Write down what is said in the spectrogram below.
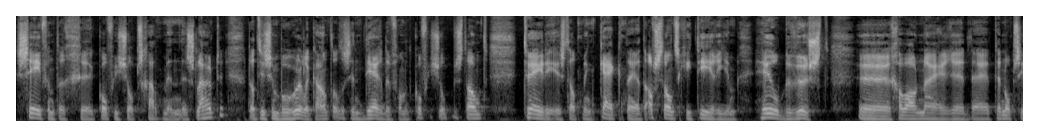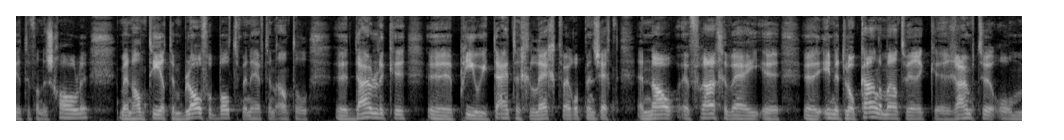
70 uh, coffeeshops gaat men sluiten. Dat is een behoorlijk aantal. Dat is een derde van het coffeeshopbestand. Tweede is dat men kijkt naar het afstandscriterium heel bewust... Uh, gewoon naar, naar, ten opzichte van de scholen. Men hanteert een blauwverbod. Men heeft een aantal uh, duidelijke prioriteiten gelegd... waarop men zegt, en nou vragen wij in het lokale maatwerk ruimte... om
